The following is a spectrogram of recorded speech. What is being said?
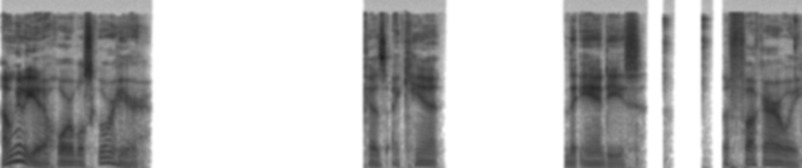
I'm going to get a horrible score here. Because I can't. The Andes. The fuck are we?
